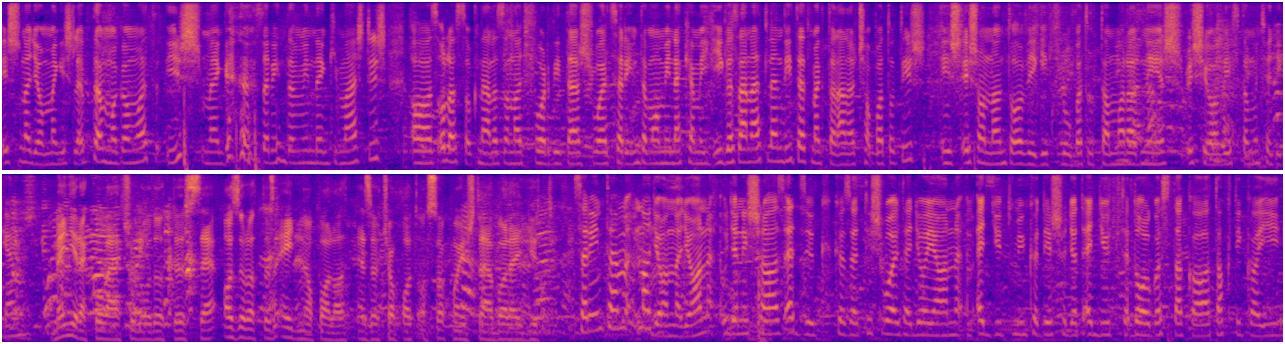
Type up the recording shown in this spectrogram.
és nagyon meg is leptem magamat is, meg szerintem mindenki mást is. Az olaszoknál az a nagy fordítás volt szerintem, ami nekem így igazán átlendített, meg talán a csapatot is, és, és onnantól végig flóba tudtam maradni, és, és jól vívtam, úgyhogy igen. Mennyire kovácsolódott össze az alatt az egy nap alatt ez a csapat a szakmai stábbal együtt? Szerintem nagyon-nagyon, ugyanis az edzők között is volt egy olyan együtt együttműködés, hogy ott együtt dolgoztak a taktikai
